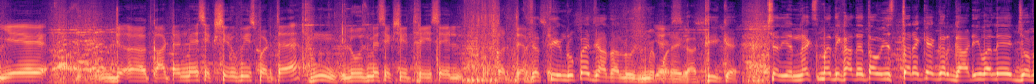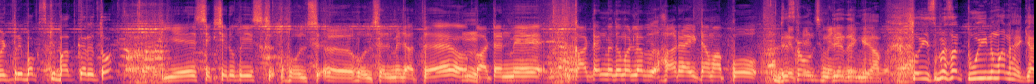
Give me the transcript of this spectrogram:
ये कार्टन में सिक्सटी रुपीज़ पड़ता है। लूज में सिक्सटी थ्री सेल करते अच्छा हैं तीन रुपए ज़्यादा लूज में पड़ेगा। ठीक है। चलिए नेक्स्ट मैं दिखा देता हूँ। इस तरह के अगर गाड़ी वाले ज्योमेट्री बॉक्स की बात करें तो? ये सिक्सटी रुपीज़ होलसेल में जाता है और कार्टन में कार्टन में तो मतलब हर आइटम आपको डिस्काउंट दे देंगे आप। तो इसमें सर टू इन वन है क्या?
